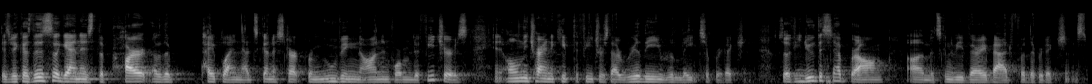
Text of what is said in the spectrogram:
is because this, again, is the part of the pipeline that's going to start removing non-informative features and only trying to keep the features that really relate to prediction. So if you do this step wrong, um, it's going to be very bad for the predictions.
